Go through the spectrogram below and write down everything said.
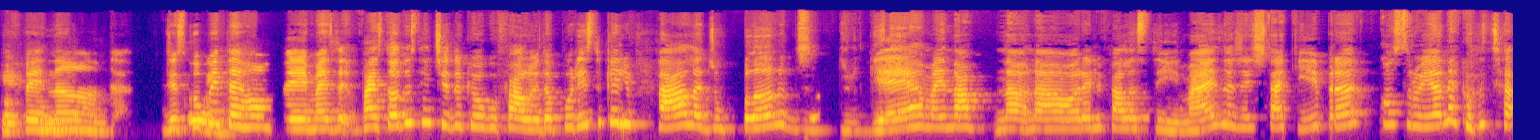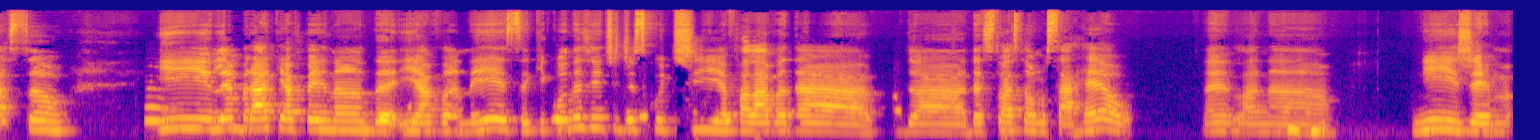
Ô, Fernanda, desculpa Oi. interromper, mas faz todo sentido o que o Hugo falou. Então, por isso que ele fala de um plano de, guerra, mas na, na, na, hora ele fala assim: mas a gente está aqui para construir a negociação. E lembrar que a Fernanda e a Vanessa, que quando a gente discutia, falava da, da, da situação no Sahel, né, lá na, uhum. Níger,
